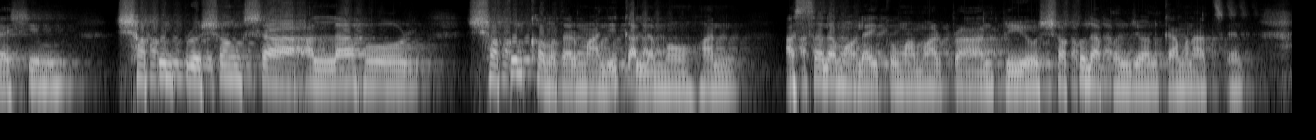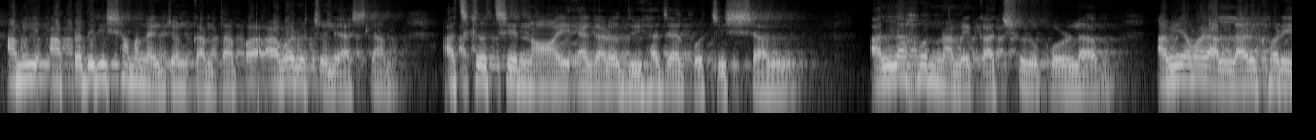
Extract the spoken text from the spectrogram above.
রহিম। সকল প্রশংসা আল্লাহর, সকল ক্ষমতার মালিক আল্লাহ মহান। আসসালামু আলাইকুম আমার প্রাণ প্রিয় সকল আপনজন, কেমন আছেন? আমি আপনাদেরই সামান্য একজন কান্তাপা, আবারও চলে আসলাম। আজকে হচ্ছে নয় এগারো দুই হাজার পঁচিশ সাল। আল্লাহর নামে কাজ শুরু করলাম। আমি আমার আল্লাহর ঘরে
